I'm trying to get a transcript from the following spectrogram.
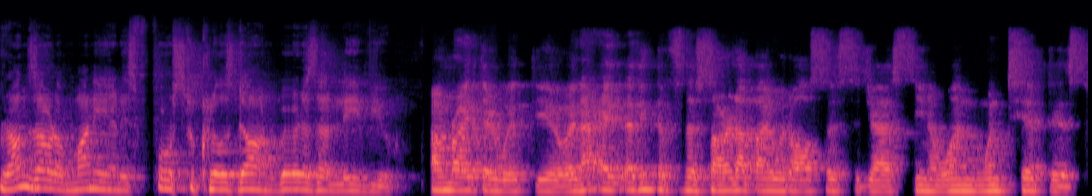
runs out of money and is forced to close down, where does that leave you? I'm right there with you. And I, I think the, the startup I would also suggest, you know, one one tip is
